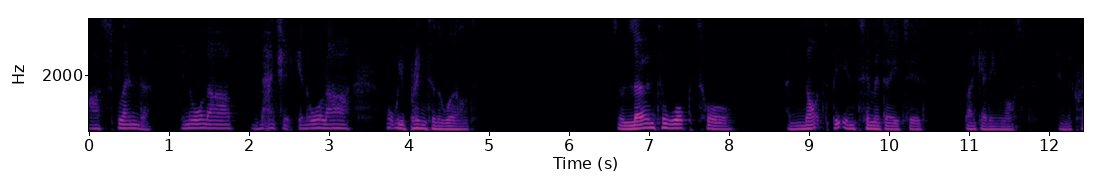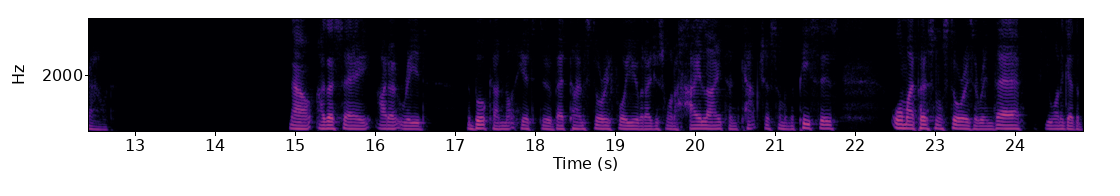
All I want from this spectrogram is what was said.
our splendor in all our magic, in all our what we bring to the world. So learn to walk tall and not be intimidated by getting lost in the crowd. Now, as I say, I don't read the book. I'm not here to do a bedtime story for you, but I just want to highlight and capture some of the pieces. All my personal stories are in there. If you want to get a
